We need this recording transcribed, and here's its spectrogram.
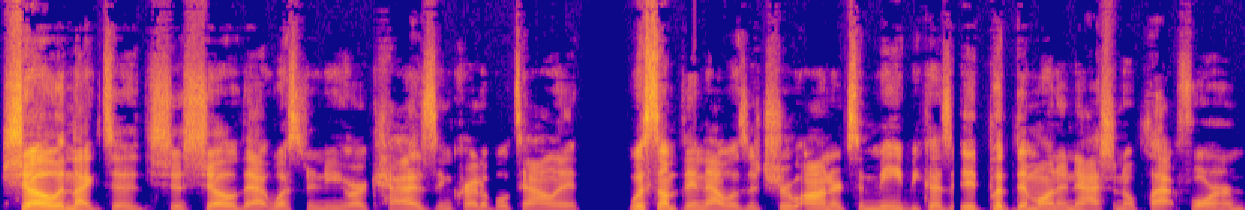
show and like to just show that Western New York has incredible talent was something that was a true honor to me because it put them on a national platform,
